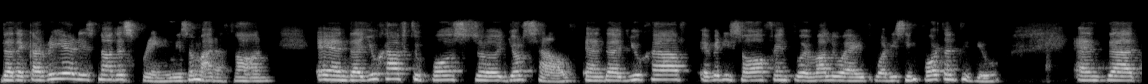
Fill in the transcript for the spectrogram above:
that a career is not a sprint, it's a marathon, and that you have to pause uh, yourself, and that you have every so often to evaluate what is important to you, and that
